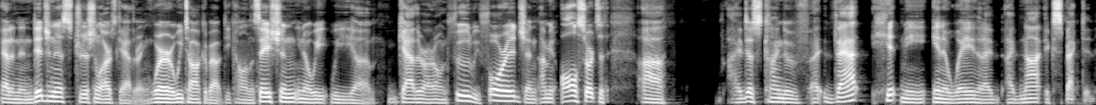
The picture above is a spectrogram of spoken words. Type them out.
at an indigenous traditional arts gathering where we talk about decolonization. You know, we we um, gather our own food, we forage, and I mean all sorts of. Uh, I just kind of that hit me in a way that I'd, I'd not expected.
